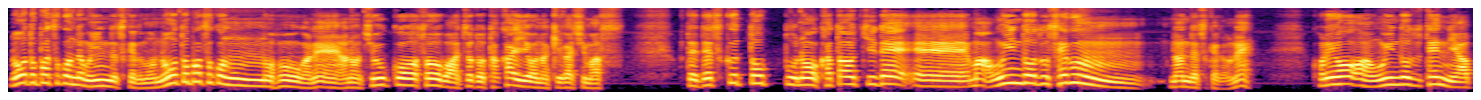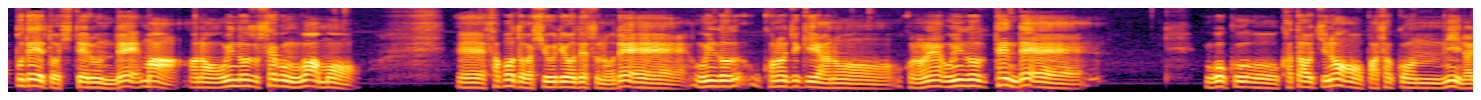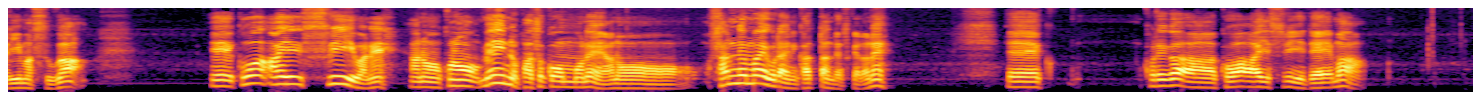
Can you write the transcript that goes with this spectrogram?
ノートパソコンでもいいんですけども、ノートパソコンの方がね、あの、中古相場はちょっと高いような気がします。で、デスクトップの型落ちで、えー、まあ、Windows 7なんですけどね。これを Windows 10にアップデートしてるんで、まあ、あの、Windows 7はもう、えー、サポートが終了ですので、えー、Windows、この時期、あの、このね、Windows 10で、えー動く型落ちのパソコンになりますが、えー、Core i3 はね、あの、このメインのパソコンもね、あの、3年前ぐらいに買ったんですけどね、えー、これが Core i3 で、まあ、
